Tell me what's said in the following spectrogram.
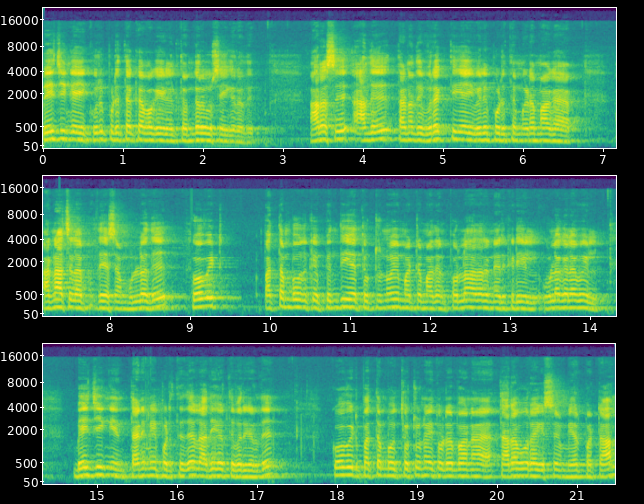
பெய்ஜிங்கை குறிப்பிடத்தக்க வகையில் தொந்தரவு செய்கிறது. அரசு அது தனது விரக்தியை வெளிப்படுத்தும் இடமாக அருணாச்சல பிரதேசம் உள்ளது. கோவிட் பத்தொம்போதுக்கு பிந்தைய தொற்றுநோய் மற்றும் அதன் பொருளாதார நெருக்கடியில் உலகளவில் பெய்ஜிங்கின் தனிமைப்படுத்துதல் அதிகரித்து வருகிறது. கோவிட் பத்தொம்போது தொற்றுநோய் தொடர்பான தரவு ரகசியம் ஏற்பட்டால்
